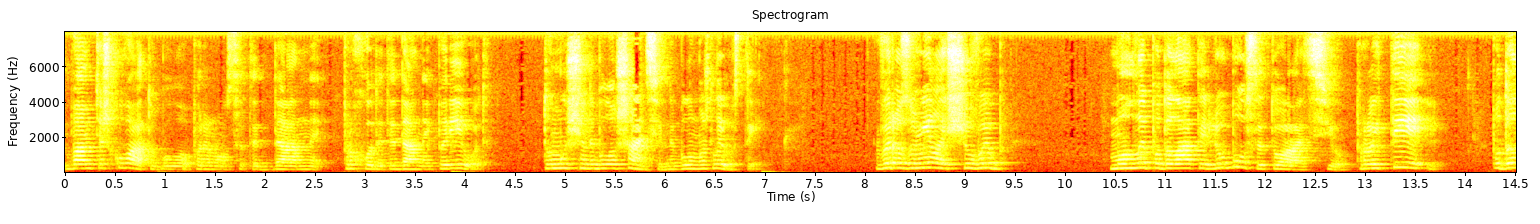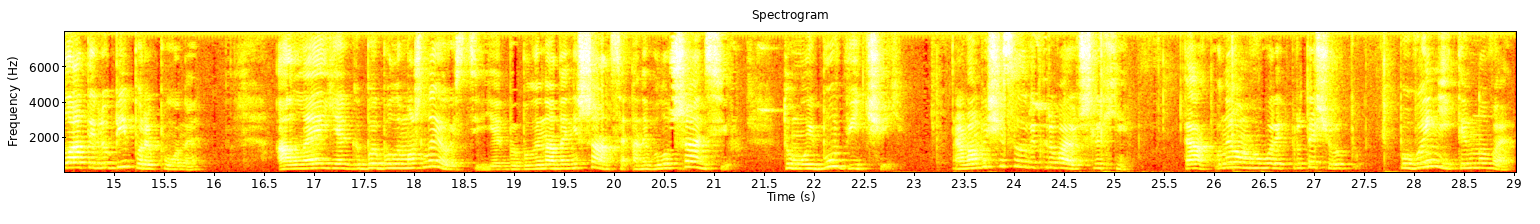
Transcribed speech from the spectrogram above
вам тяжкувато було переносити даний, проходити даний період, тому що не було шансів, не було можливостей. Ви розуміли, що ви б могли подолати любу ситуацію, пройти, подолати любі перепони. Але якби були можливості, якби були надані шанси, а не було шансів, тому і був відчай. А вам вищі сили відкривають шляхи. Так, вони вам говорять про те, що ви повинні йти в нове.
